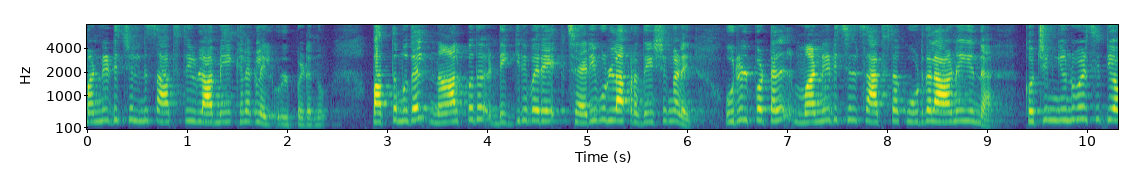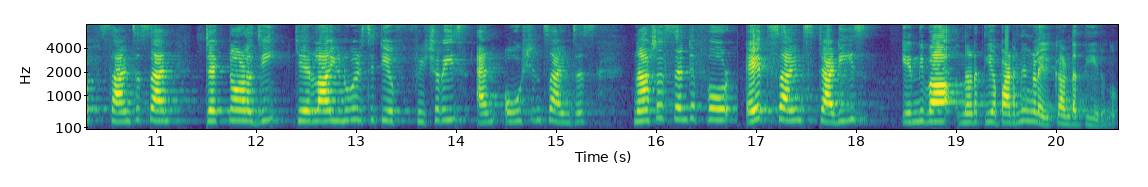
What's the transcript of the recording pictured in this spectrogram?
മണ്ണിടിച്ചിലിന് സാധ്യതയുള്ള മേഖലകളിൽ ഉൾപ്പെടുന്നു. പത്ത് മുതൽ നാൽപ്പത് ഡിഗ്രി വരെ ചരിവുള്ള പ്രദേശങ്ങളിൽ ഉരുൾപൊട്ടൽ മണ്ണിടിച്ചിൽ സാധ്യത കൂടുതലാണ് എന്ന് Cochin university of sciences and technology Kerala university of fisheries and ocean sciences national centre for earth science studies എന്നിവ നടത്തിയ പഠനങ്ങളിൽ കണ്ടെത്തിയിരുന്നു.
